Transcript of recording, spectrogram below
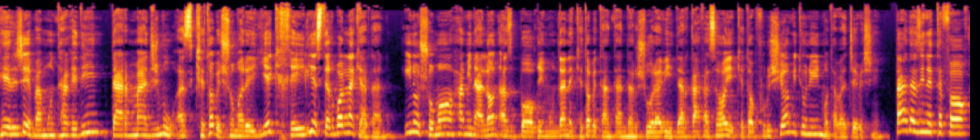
هرژه و منتقدین در مجموع از کتاب شماره یک خیلی استقبال نکردن. اینو شما همین الان از باقی موندن کتاب تنتن در شوروی در قفسه های کتاب فروشی ها می‌تونین متوجه بشین. بعد از این اتفاق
